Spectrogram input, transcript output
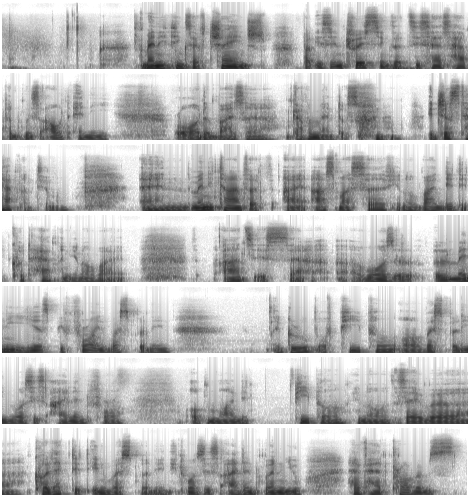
many things have changed, but it's interesting that this has happened without any order by the government or so. You know? It just happened, you know. And many times I, ask myself, you know, why did it could happen? You know, why arts is uh, was uh, many years before in West Berlin a group of people, or West Berlin was this island for open-minded people. You know, they were collected in West Berlin. It was this island when you have had problems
